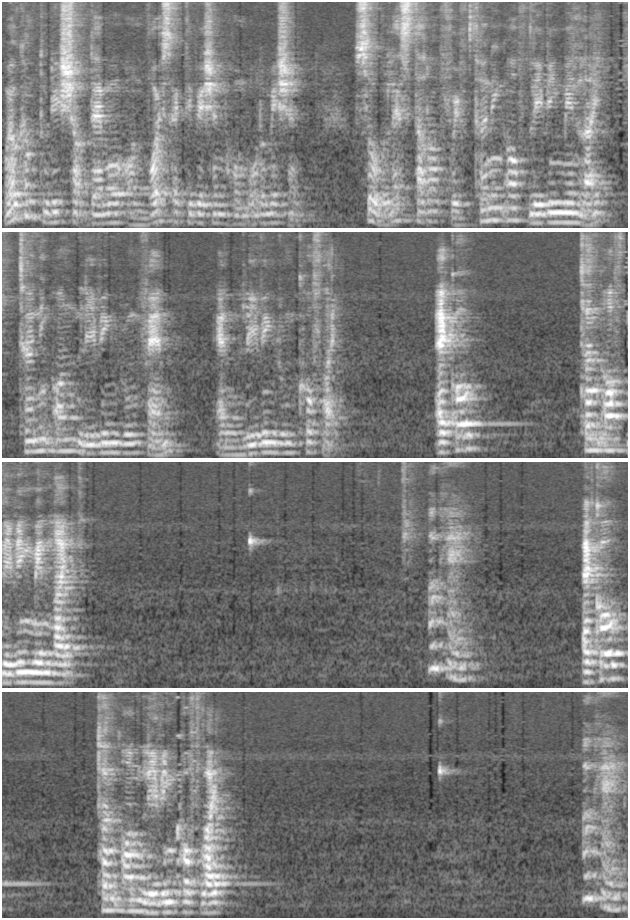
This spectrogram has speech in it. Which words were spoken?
welcome to this short demo on voice activation home automation. So let's start off with turning off living main light, turning on living room fan, and living room cove light. Echo, turn off living main light. Okay. Echo, turn on living cove light. Okay.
